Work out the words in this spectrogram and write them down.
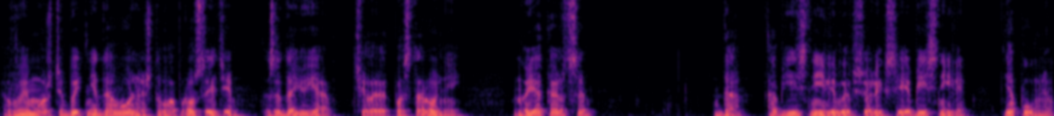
Вы можете быть недовольны, что вопросы эти задаю я, человек посторонний, но я, кажется... Да, объяснили вы все, Алексей, объяснили. Я помню,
